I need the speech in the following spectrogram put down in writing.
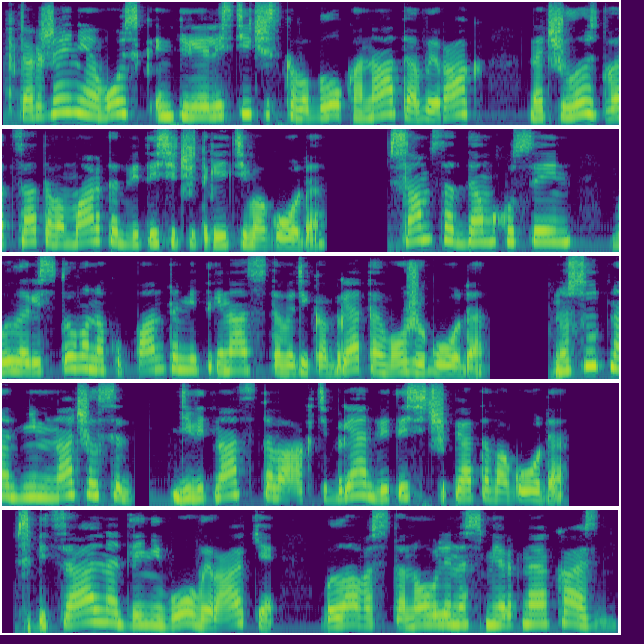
Вторжение войск империалистического блока НАТО в Ирак началось 20 марта 2003 года. Сам Саддам Хусейн был арестован оккупантами 13 декабря того же года. Но суд над ним начался 19 октября 2005 года. Специально для него в Ираке была восстановлена смертная казнь,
